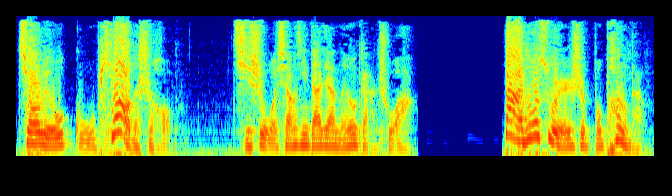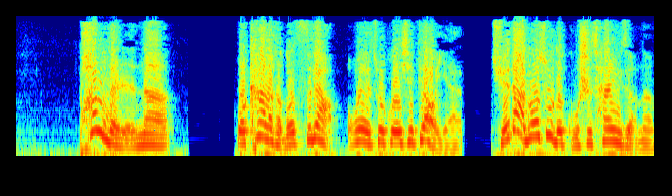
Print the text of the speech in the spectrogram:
交流股票的时候，其实我相信大家能有感触啊。大多数人是不碰的，碰的人呢，我看了很多资料，我也做过一些调研。绝大多数的股市参与者呢，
